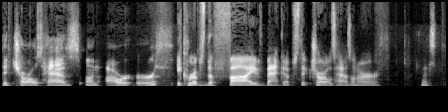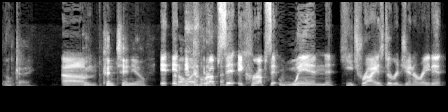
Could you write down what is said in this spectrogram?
that Charles has on our Earth. It corrupts the five backups that Charles has on our Earth. That's okay. Um, Continue. it, it, it like it. corrupts it. It corrupts it when he tries to regenerate it,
